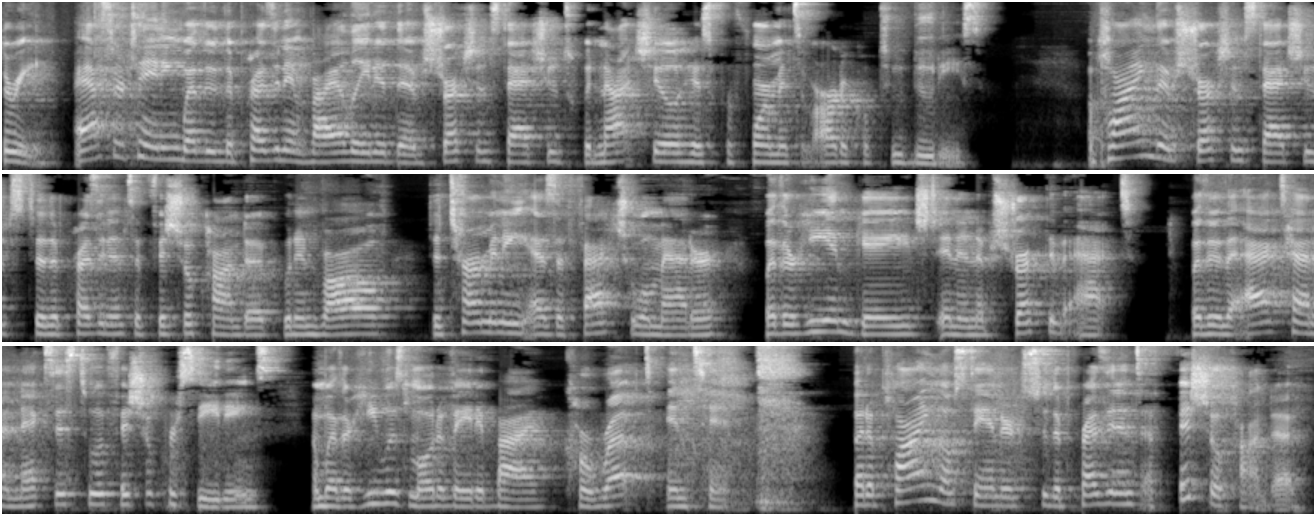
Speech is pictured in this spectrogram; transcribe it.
Three, ascertaining whether the president violated the obstruction statutes would not chill his performance of Article 2 duties. Applying the obstruction statutes to the president's official conduct would involve determining as a factual matter whether he engaged in an obstructive act, whether the act had a nexus to official proceedings, and whether he was motivated by corrupt intent. But applying those standards to the president's official conduct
